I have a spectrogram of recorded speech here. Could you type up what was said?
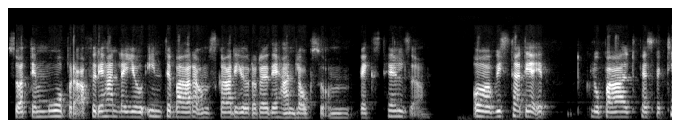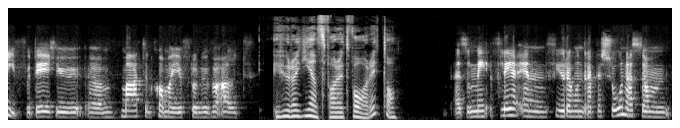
så att den mår bra. För det handlar ju inte bara om skadegörare, det handlar också om växthälsa. Och visst har det ett globalt perspektiv, för det är ju, um, maten kommer ju från överallt. Hur har gensvaret varit då? Alltså med fler än 400 personer som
